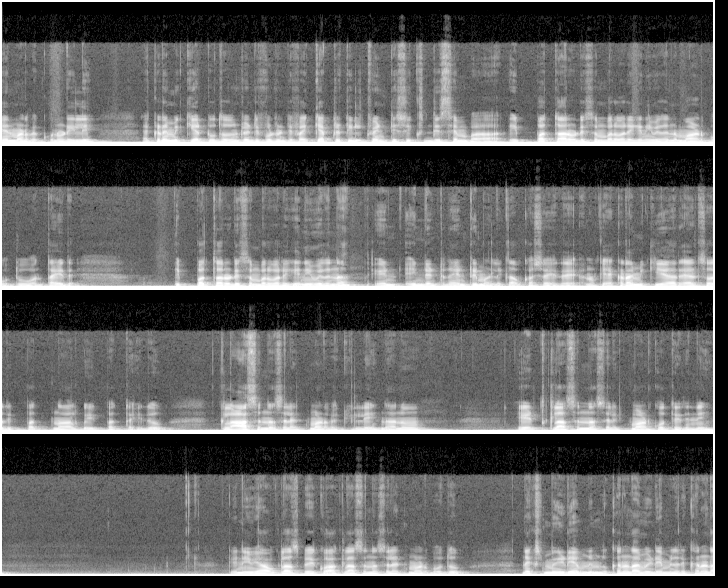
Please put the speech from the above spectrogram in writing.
ಏನು ಮಾಡಬೇಕು? ನೋಡಿ, ಇಲ್ಲಿ academic year two thousand twenty four twenty five kept till twenty six December ಇಪ್ಪತ್ತಾರು ಡಿಸೆಂಬರ್ವರೆಗೆ ನೀವು ಇದನ್ನು ಮಾಡ್ಬೋದು ಅಂತ ಇದೆ. ಇಪ್ಪತ್ತಾರು ಡಿಸೆಂಬರ್ವರೆಗೆ ನೀವು ಇದನ್ನು ಎನ್ ಇಂಡೆಂಟನ್ನು ಎಂಟ್ರಿ ಮಾಡಲಿಕ್ಕೆ ಅವಕಾಶ ಇದೆ. ಓಕೆ ಅಕಾಡೆಮಿಕ್ ಇಯರ್ ಎರಡು ಸಾವಿರದ ಇಪ್ಪತ್ತ್ನಾಲ್ಕು ಇಪ್ಪತ್ತೈದು. ಕ್ಲಾಸನ್ನು ಸೆಲೆಕ್ಟ್ ಮಾಡಬೇಕು ಇಲ್ಲಿ. ನಾನು ಏಯ್ತ್ ಕ್ಲಾಸನ್ನು ಸೆಲೆಕ್ಟ್ ಮಾಡ್ಕೋತಿದ್ದೀನಿ ಓಕೆ, ನೀವು ಯಾವ ಕ್ಲಾಸ್ ಬೇಕೋ ಆ ಕ್ಲಾಸನ್ನು ಸೆಲೆಕ್ಟ್ ಮಾಡ್ಬೋದು. ನೆಕ್ಸ್ಟ್ ಮೀಡಿಯಮ್ ನಿಮ್ಮದು ಕನ್ನಡ ಮೀಡಿಯಮ್ ಇದ್ದರೆ ಕನ್ನಡ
